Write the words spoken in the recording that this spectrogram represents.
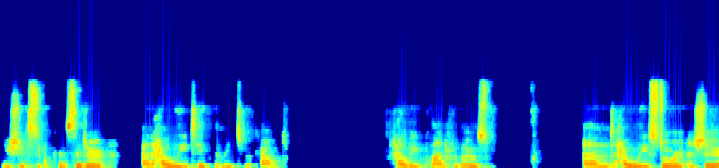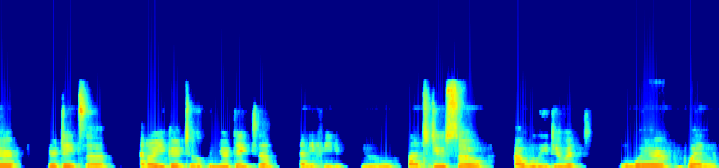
you should consider and how will you take them into account? How will you plan for those? And how will you store and share your data? And are you going to open your data? And if you, you plan to do so, how will you do it? Where, when?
